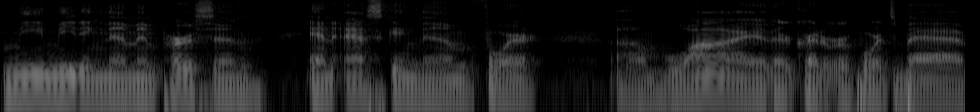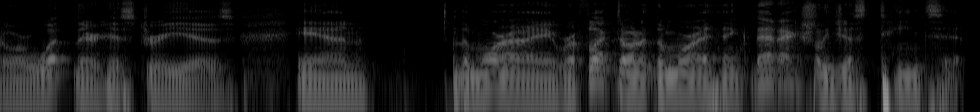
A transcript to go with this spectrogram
me meeting them in person and asking them for um, why their credit report's bad or what their history is. And the more I reflect on it, the more I think that actually just taints it.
